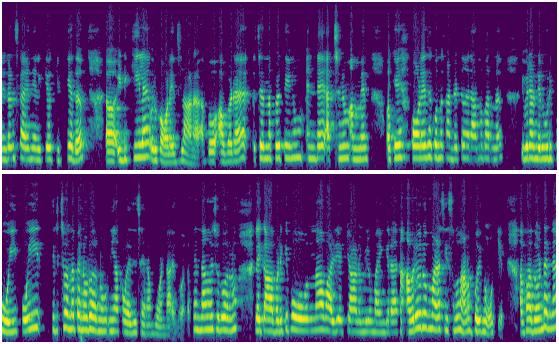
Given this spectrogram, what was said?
എൻട്രൻസ് കഴിഞ്ഞ് എനിക്ക് കിട്ടിയത് ഇടുക്കിയിലെ ഒരു കോളേജിലാണ് അപ്പോൾ അവിടെ ചെന്നപ്പോഴത്തേനും എന്റെ അച്ഛനും അമ്മയും ഒക്കെ കോളേജൊക്കെ ഒന്ന് കണ്ടിട്ട് വരാമെന്ന് പറഞ്ഞ് ഇവർ രണ്ടുപേരും കൂടി പോയി. പോയി പോയി തിരിച്ചു വന്നപ്പോ എന്നോട് പറഞ്ഞു നീ ആ കോളേജിൽ ചേരാൻ പോകണ്ട എന്ന് പറഞ്ഞു. അപ്പൊ എന്താന്ന് വെച്ചത് പറഞ്ഞു ലൈക്ക് അവിടേക്ക് പോകുന്ന വഴിയൊക്കെ ആണെങ്കിലും ഭയങ്കര അവരൊരു മഴ സീസണിലാണ് പോയി നോക്കിയത്. അപ്പൊ അതുകൊണ്ട് തന്നെ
